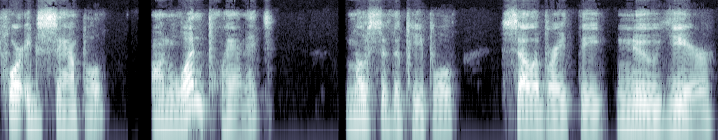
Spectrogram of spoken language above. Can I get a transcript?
For example, on one planet, most of the people celebrate the new year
